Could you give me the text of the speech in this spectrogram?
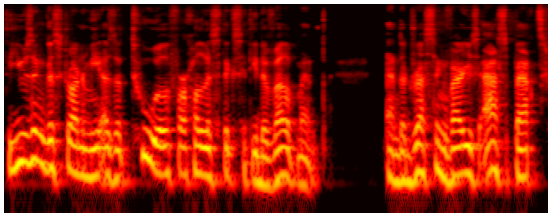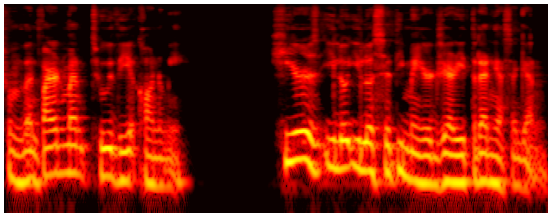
to using gastronomy as a tool for holistic city development and addressing various aspects from the environment to the economy. Here's Iloilo City Mayor Jerry Treñas again.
